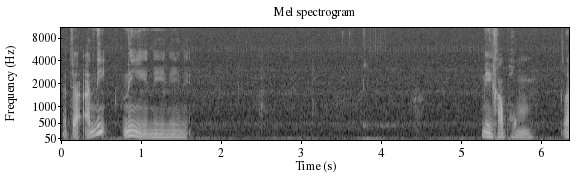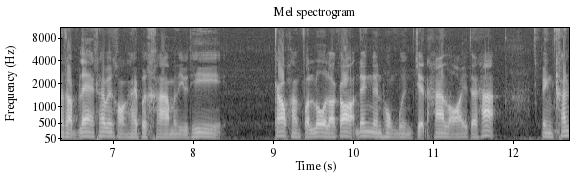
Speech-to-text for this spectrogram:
น่าจะอันนี้นี่นี่นี่นี่นี่ครับผมระดับแรกถ้าเป็นของไฮเปอร์คาร์มันอยู่ที่ 9,000ฟอลโล่แล้วก็ได้เงิน 67,500 แต่ถ้าเป็นขั้น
